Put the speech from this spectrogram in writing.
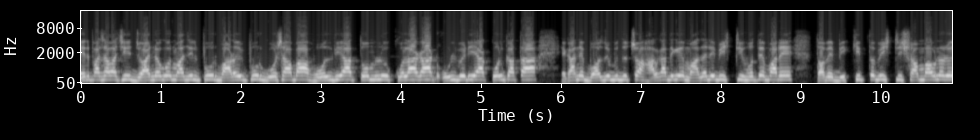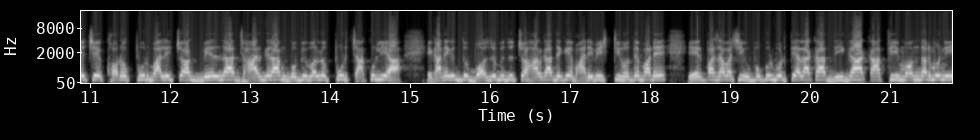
এর পাশাপাশি জয়নগর, মাজিলপুর, বারুইপুর, গোসাবা, হলদিয়া, তমলুক, কোলাঘাট, উলবেড়িয়া, কলকাতা, এখানে বজ্রবিদ্যুৎ সহ হালকা থেকে মাঝারি বৃষ্টি হতে পারে। তবে বিক্ষিপ্ত বৃষ্টির সম্ভাবনা রয়েছে। খড়গপুর, বালিচক, বেলদা, ঝাড়গ্রাম, গোপীবল্লভপুর, চাকুলিয়া। এখানে কিন্তু বজ্রবিদ্যুৎ হালকা থেকে ভারী বৃষ্টি হতে পারে। এর পাশাপাশি উপকূলবর্তী এলাকা দীঘা, কাথি, মন্দারমণি,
